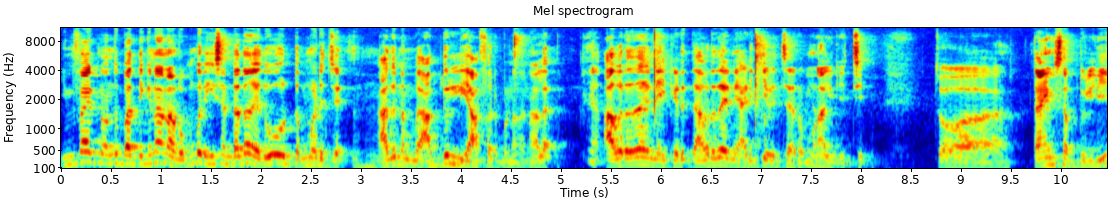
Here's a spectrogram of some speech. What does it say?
இன்ஃபேக்ட் வந்து பார்த்தீங்கன்னா நான் ரொம்ப ரீசெண்டாக தான் ஏதோ ஒரு தம் அடித்தேன் அது நம்ம அப்துல் ஆஃபர் பண்ணதுனால. அவர் தான் என்னை கெடுத்து அவர் தான் என்னை அடிக்க வச்சார் ரொம்ப நாள் கழிச்சு. ஸோ தேங்க்ஸ் uh, அப்துல்லி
